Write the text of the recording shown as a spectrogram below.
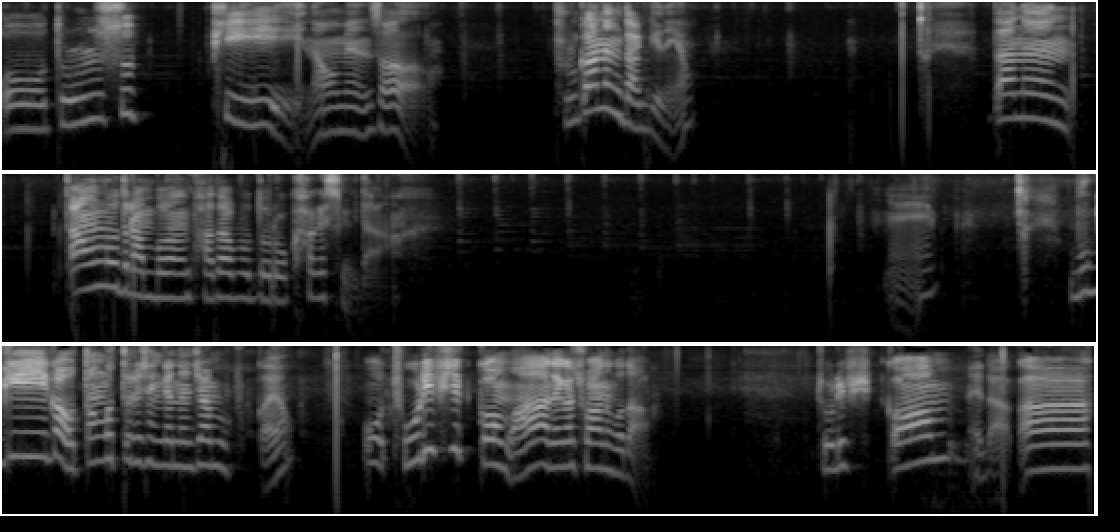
어, 돌숲이 나오면서 불가능 닭이네요. 일단은 다운로드를 한번 받아보도록 하겠습니다. 네. 무기가 어떤 것들이 생겼는지 한번 볼까요? 오, 조립식검. 아, 내가 좋아하는 거다. 조립식검에다가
